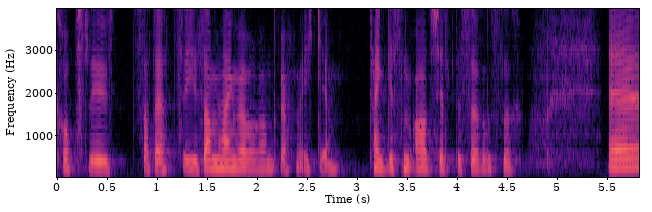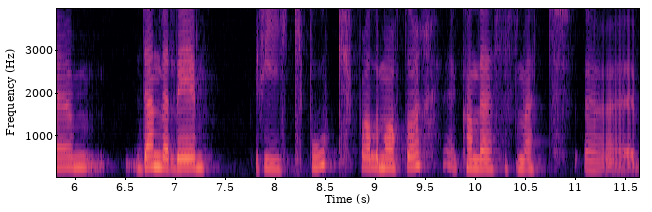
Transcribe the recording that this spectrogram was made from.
kroppslige utsatthet i sammenheng med hverandre, og ikke tenkes som atskilte størrelser. Det er en veldig rik bok på alle måter. Kan leses som et uh,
